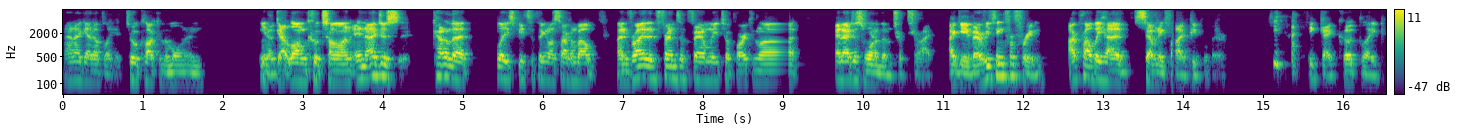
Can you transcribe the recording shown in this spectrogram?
and I got up like at two o'clock in the morning. You know, got long cooks on, and I just kind of that Blaze Pizza thing I was talking about. I invited friends and family to a parking lot, and I just wanted them to try. I gave everything for free. I probably had 75 people there. I think I cooked like,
